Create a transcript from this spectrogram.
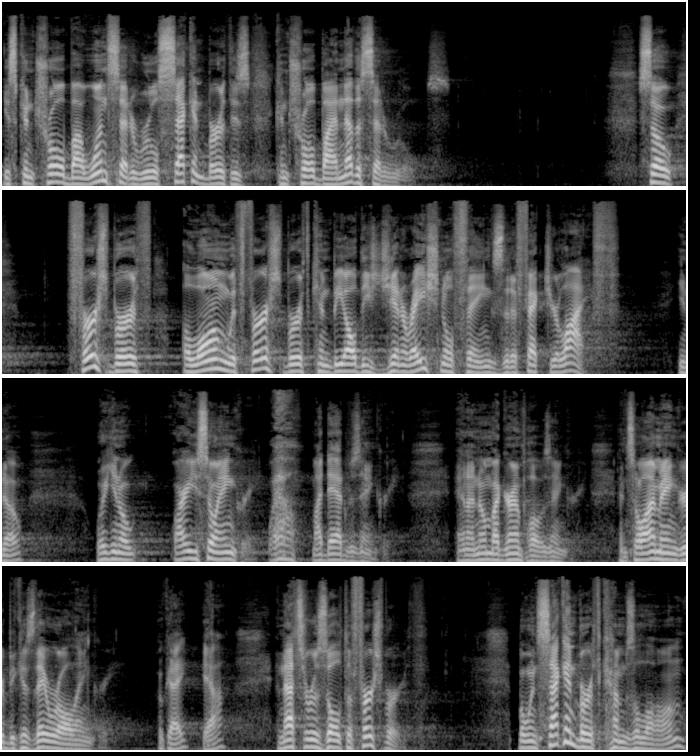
is controlled by one set of rules, second birth is controlled by another set of rules. So, first birth, along with first birth, can be all these generational things that affect your life. You know, well, you know, why are you so angry? Well, my dad was angry, and I know my grandpa was angry, and so I'm angry because they were all angry. Okay, yeah? And that's a result of first birth. But when second birth comes along,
